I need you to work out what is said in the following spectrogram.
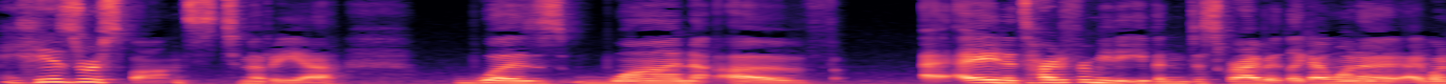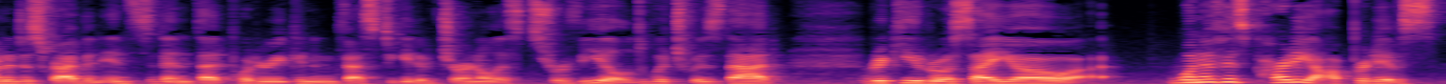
his response to Maria was one of and it's hard for me to even describe it. Like I want to, I want to describe an incident that Puerto Rican investigative journalists revealed, which was that Ricky Rosselló, one of his party operatives,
